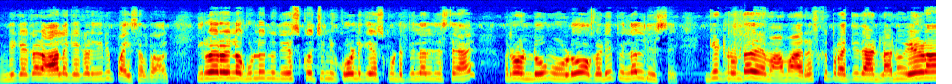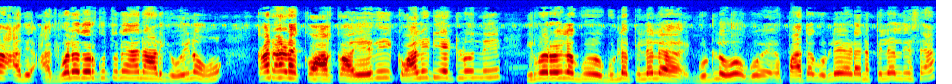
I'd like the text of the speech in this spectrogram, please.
నీకు ఎక్కడ వాళ్ళకి ఎక్కడ తిరిగి పైసలు రావాలి. ఇరవై రోజుల గుళ్ళు నువ్వు తీసుకొచ్చి నీ కోళ్ళకి వేసుకుంటే పిల్లలు తీస్తాయి రెండు మూడు ఒకటి పిల్లలు తీస్తాయి. గిట్లుంటుంది మా రిస్క్ ప్రతి దాంట్లో. నువ్వు ఏడా అది అగ్వల దొరుకుతున్నాయి అని ఆడికి పోయినావు. కానీ ఆడ ఏది క్వాలిటీ ఎట్లుంది? ఇరవై రోజుల గు- గుడ్ల పిల్లల గుడ్లు పాత గుడ్లు ఏడైనా పిల్లలు తీసా?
